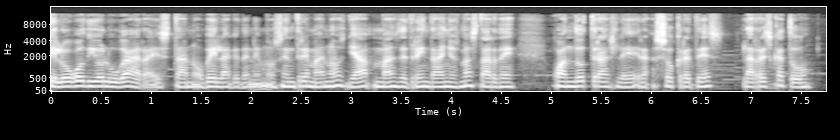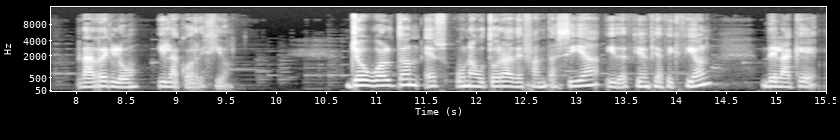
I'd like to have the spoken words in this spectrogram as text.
que luego dio lugar a esta novela que tenemos entre manos ya más de 30 años más tarde, cuando tras leer Sócrates la rescató, la arregló y la corrigió. Joe Walton es una autora de fantasía y de ciencia ficción de la que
